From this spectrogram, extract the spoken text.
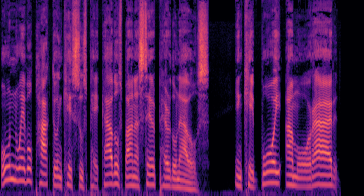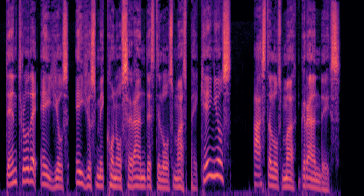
Un nuevo pacto en que sus pecados van a ser perdonados en que voy a morar dentro de ellos, ellos me conocerán desde los más pequeños hasta los más grandes.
